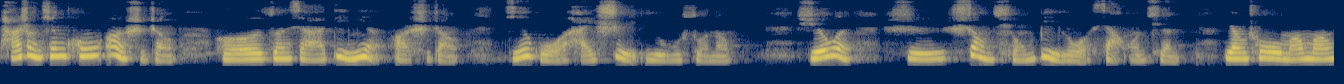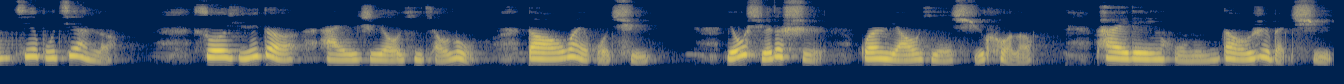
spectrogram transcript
爬上天空二十丈和钻下地面二十丈，结果还是一无所能。学问是上穷碧落下黄泉，两处茫茫皆不见了。所余的还只有一条路，到外国去留学的事，官僚也许可了，派定五名到日本去。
